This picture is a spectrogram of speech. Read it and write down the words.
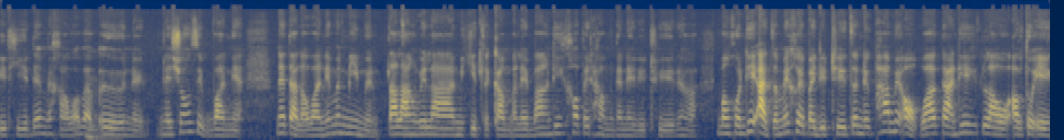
รีทรีตได้ไหมคะ ว่าแบบอืมเออในในช่วง 10 วันเนี่ยในแต่ละวันเนี่ยมันมีเหมือนตารางเวลามีกิจกรรมอะไรบ้างที่เข้าไปทำกันในรีทรีตนะคะบางคนที่อาจจะไม่เคยไปรีทรีตจะนึกภาพไม่ออกว่าการที่เราเอาตัวเอง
